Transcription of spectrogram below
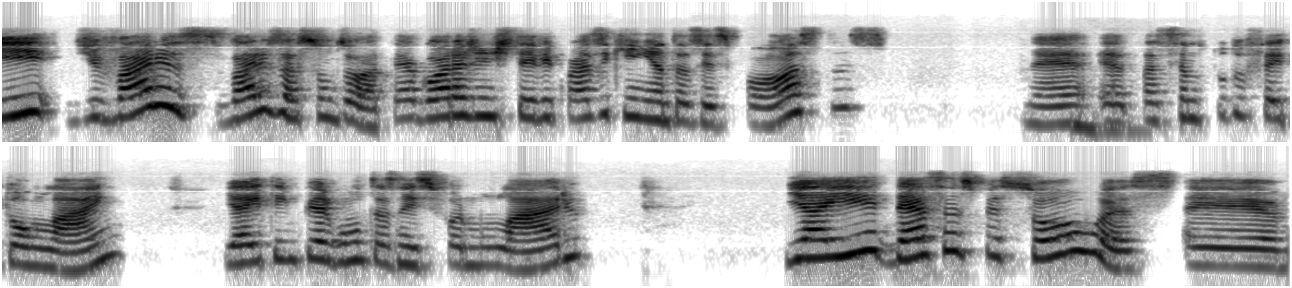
E de vários, vários assuntos, ó, até agora a gente teve quase 500 respostas, né? Está uhum. é, sendo tudo feito online. E aí tem perguntas nesse formulário. E aí, dessas pessoas, é,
